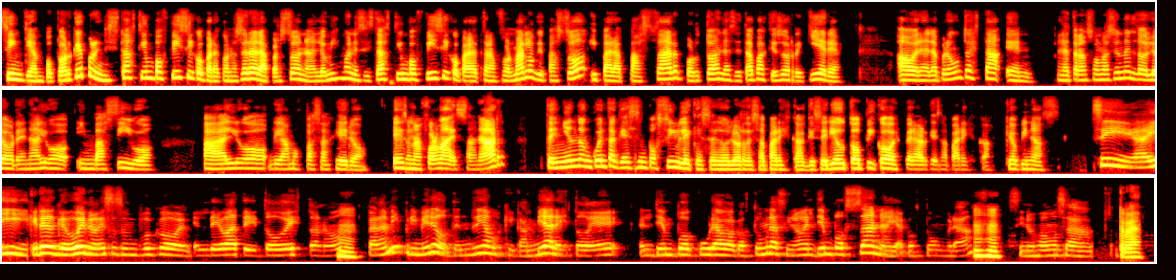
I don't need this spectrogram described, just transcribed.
sin tiempo. ¿Por qué? Porque necesitas tiempo físico para conocer a la persona. Lo mismo necesitas tiempo físico para transformar lo que pasó y para pasar por todas las etapas que eso requiere. Ahora, la pregunta está en la transformación del dolor en algo invasivo a algo, digamos, pasajero. ¿Es una forma de sanar? Teniendo en cuenta que es imposible que ese dolor desaparezca, que sería utópico esperar que desaparezca. ¿Qué opinas? Sí, ahí creo que bueno, eso es un poco el, debate de todo esto, ¿no? Mm. Para mí primero tendríamos que cambiar esto de el tiempo cura o acostumbra, sino el tiempo sana y acostumbra, si nos vamos a,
